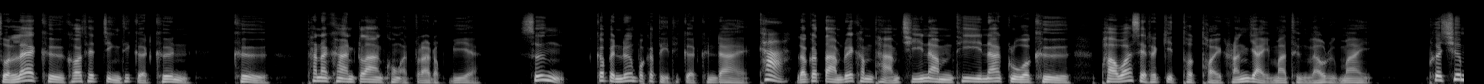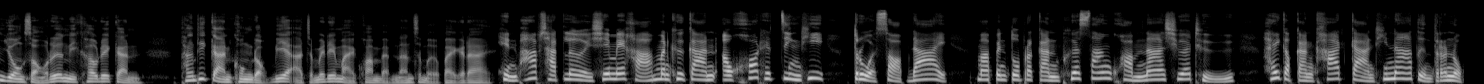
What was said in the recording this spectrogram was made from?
ส่วนแรกคือข้อเท็จจริงที่เกิดขึ้น คือธนาคารกลางคงอัตราดอกเบี้ย ซึ่งก็เป็นเรื่องปกติที่เกิดขึ้นได้ ค่ะ แล้วก็ตามด้วยคำถามชี้นำที่น่ากลัวคือ ภาวะเศรษฐกิจถดถอยครั้งใหญ่มาถึงแล้วหรือไม่ เพื่อเชื่อมโยงสองเรื่องนี้เข้าด้วยกัน ทั้งที่การคงดอกเบี้ยอาจจะไม่ได้หมายความแบบนั้นเสมอไปก็ได้ เห็นภาพชัดเลยใช่ไหมคะ มันคือการเอาข้อเท็จจริงที่ ตรวจสอบได้ มาเป็นตัวประกันเพื่อสร้างความน่าเชื่อถือ ให้กับการคาดการณ์ที่น่าตื่นตระหนก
